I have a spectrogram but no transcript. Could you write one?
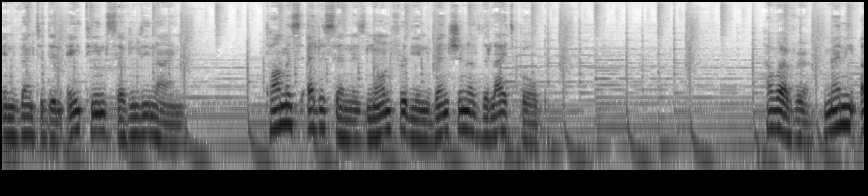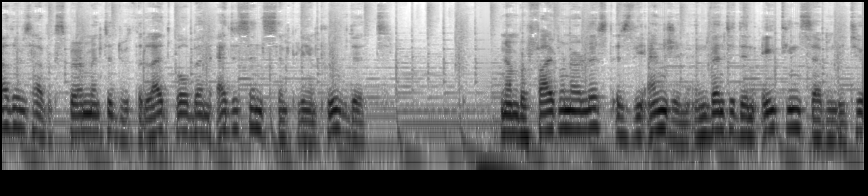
invented in 1879. Thomas Edison is known for the invention of the light bulb. However, many others have experimented with the light bulb and Edison simply improved it. Number 5 on our list is the engine, invented in 1872.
